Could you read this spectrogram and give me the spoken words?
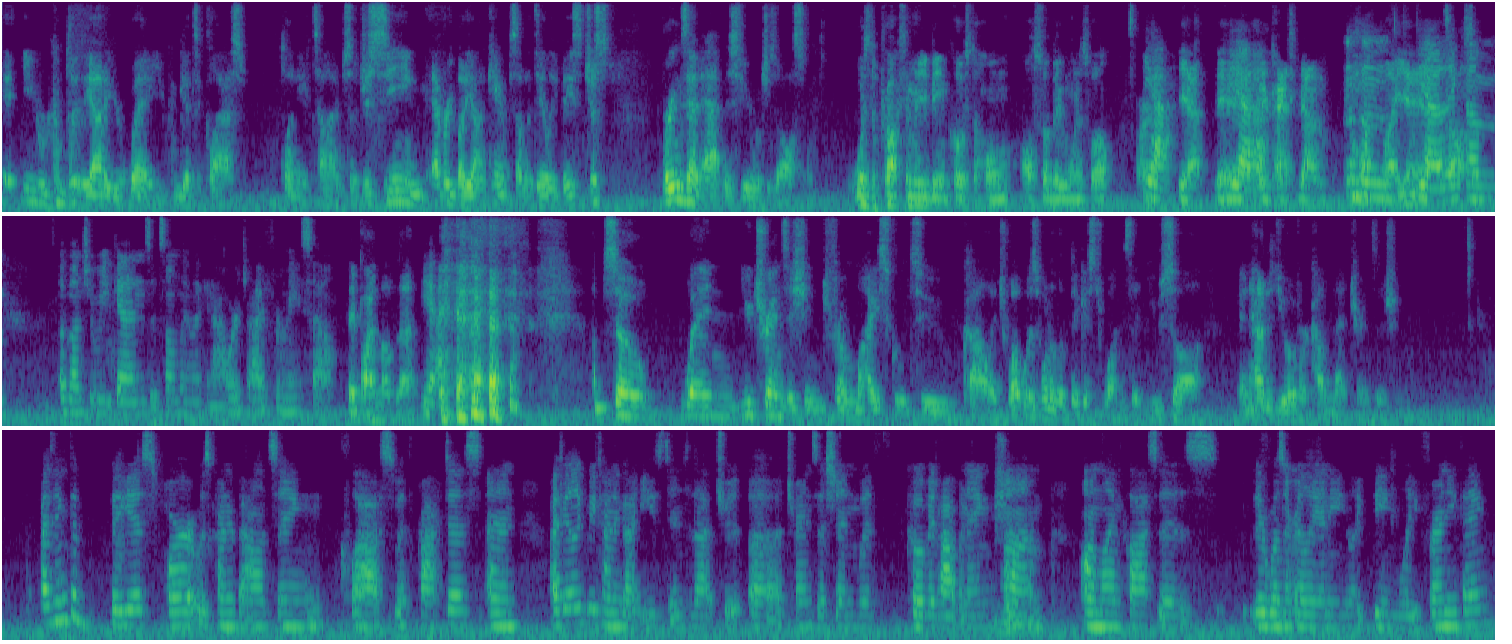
it, you're completely out of your way. You can get to class plenty of time. So just seeing everybody on campus on a daily basis just brings that atmosphere, which is awesome. Was the proximity being close to home also a big one as well? Or- Yeah. Yeah. Yeah. Yeah. Have Your parents come down, come on, Mhm. play. Yeah. Yeah. yeah that's they awesome. come a bunch of weekends it's only like an hour drive for me so They probably love that. yeah Um, so when you transitioned from high school to college, what was one of the biggest ones that you saw, and how did you overcome that transition? I think the biggest part was kind of balancing class with practice, and I feel like we kind of got eased into that tr- uh, transition with COVID happening. Sure. Um, online classes, there wasn't really any like being late for anything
